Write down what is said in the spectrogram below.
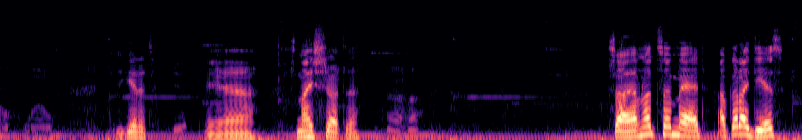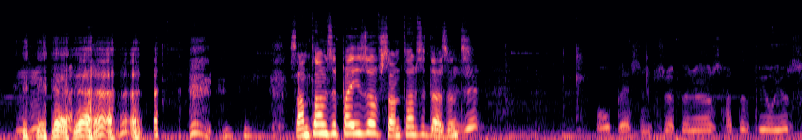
Oh, whoa. Did you get it? Yep. Yeah. It's a nice shot, huh? Uh-huh. So I'm not so mad. I've got ideas. Mm-hmm. sometimes it pays off, sometimes it doesn't. it. All best entrepreneurs had their failures.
